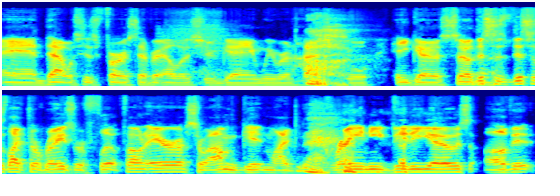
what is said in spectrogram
and that was his first ever LSU game. We were in high school. He goes, so this is this is like the Razr flip phone era. So I'm getting like grainy videos of it,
